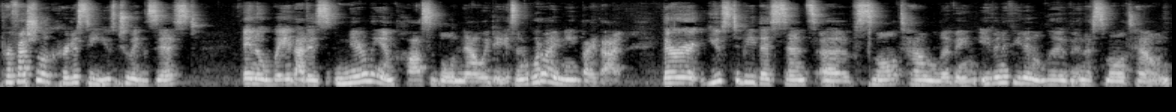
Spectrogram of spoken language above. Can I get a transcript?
professional courtesy used to exist in a way that is nearly impossible nowadays. And what do I mean by that? there used to be this sense of small town living, even if you didn't live in a small town.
